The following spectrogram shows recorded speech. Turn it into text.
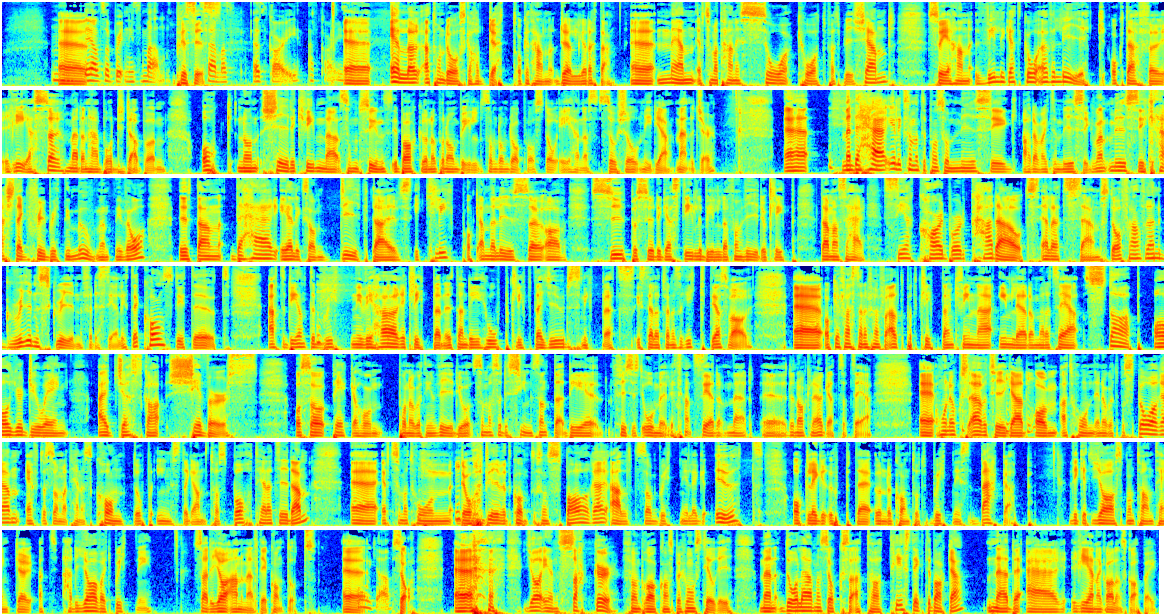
Mm, Eh, det är alltså Britneys man. Precis. Sam Asghari. Asghari. Eh, eller att hon då ska ha dött och att han döljer detta. Eh, men eftersom att han är så kåt på att bli känd så är han villig att gå över lik och därför reser med den här bodydubben. Och någon shady kvinna som syns i bakgrunden på någon bild som de då påstår är hennes social media manager. Eh, men det här är liksom inte på en så mysig, ja den var inte mysig, men mysig hashtag Free Britney Movement nivå, utan det här är liksom deep dives i klipp och analyser av supersuddiga stillbilder från videoklipp där man så här ser cardboard cutouts eller att Sam står framför en green screen för det ser lite konstigt ut. Att det är inte Britney vi hör i klippen utan det är ihopklippta ljudsnippets istället för hennes riktiga svar. Eh, och jag fastnade framför allt på ett klipp där en kvinna inleder med att säga Stop all you're doing, I just got shivers. Och så pekar hon på något i en video som alltså det syns inte, det är fysiskt omöjligt att se det med eh, det nakna ögat så att säga. Eh, hon är också övertygad om att hon är något på spåren eftersom att hennes konto på Instagram tas bort hela tiden. Eh, eftersom att hon då driver ett konto som sparar allt som Britney lägger ut och lägger upp det under kontot Britneys backup. Vilket jag spontant tänker att hade jag varit Britney så hade jag anmält det kontot. Eh, Oh ja. Så. Eh, jag är en sucker för en bra konspirationsteori, men då lär man sig också att ta tre steg tillbaka när det är rena galenskaper.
